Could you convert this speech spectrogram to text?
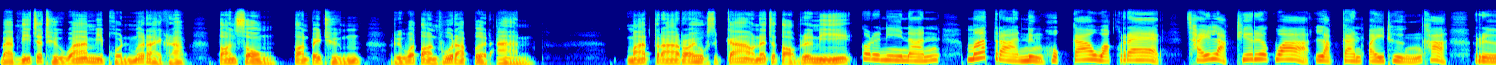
แบบนี้จะถือว่ามีผลเมื่อไหร่ครับ ตอนส่ง ตอนไปถึง หรือว่าตอนผู้รับเปิดอ่าน มาตรา 169 น่าจะตอบเรื่องนี้ กรณีนั้น มาตรา 169 วรรคแรก ใช้หลักที่เรียกว่าหลักการไปถึงค่ะ หรือ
